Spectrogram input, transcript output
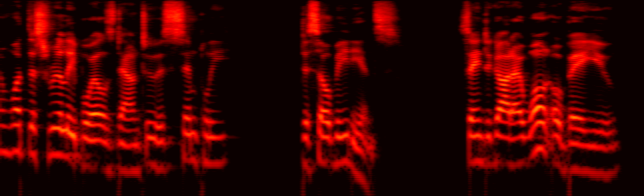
And what this really boils down to is simply disobedience. Saying to God, I won't obey you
